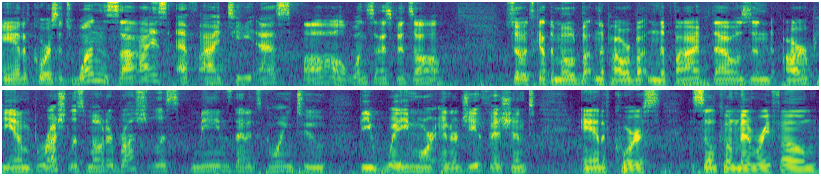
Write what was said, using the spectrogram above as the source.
And of course, it's one size, F-I-T-S all. One size fits all. So it's got the mode button, the power button, the 5,000 RPM brushless motor. Brushless means that it's going to be way more energy efficient. And of course, the silicone memory foam,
